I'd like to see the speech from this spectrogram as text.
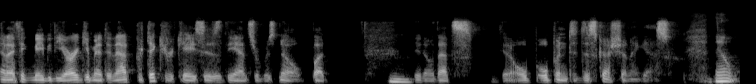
And I think maybe the argument in that particular case is the answer was no, but mm. you know that's you know op- open to discussion, I guess. Now,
